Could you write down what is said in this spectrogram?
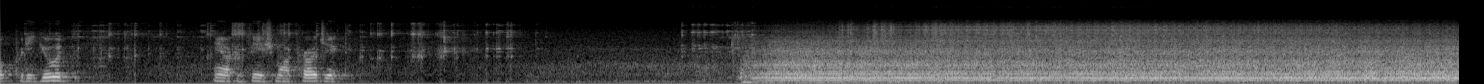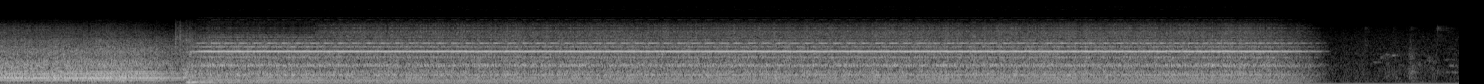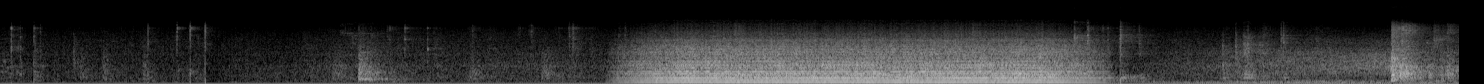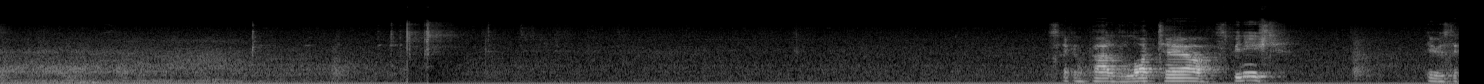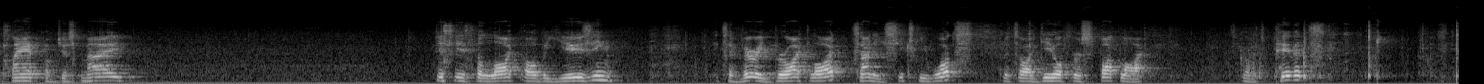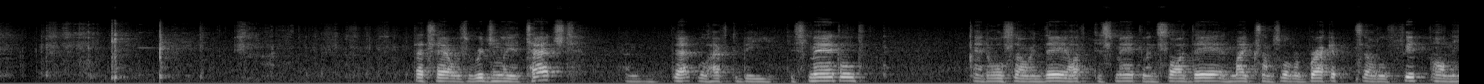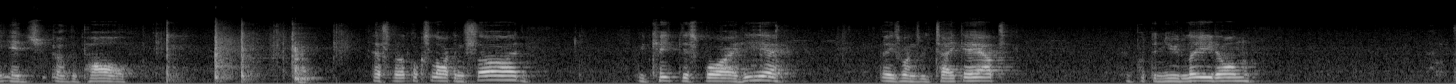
look pretty good. Now I can finish my project. Second part of the light tower is finished. There is the clamp I've just made. This is the light I'll be using. It's a very bright light. It's only 60 watts, but it's ideal for a spotlight. It's got its pivots. That's how it was originally attached and that will have to be dismantled and also in there I'll have to dismantle inside there and make some sort of bracket so it'll fit on the edge of the pole. That's what it looks like inside. We keep this wire here. These ones we take out and put the new lead on.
